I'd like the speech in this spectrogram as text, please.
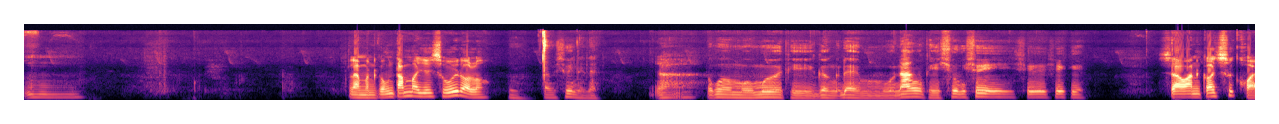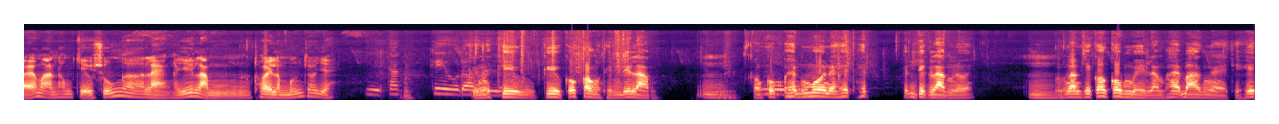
Ừ. là mình cũng tắm ở dưới suối rồi luôn. Ừ. trong suối này này dạ. đúng rồi, mùa mưa thì gần đây mùa nắng thì xuống suối suối suối kia sao anh có sức khỏe mà anh không chịu xuống ờ, làng ở dưới làm thuê làm mướn cho vậy người ta kêu đâu nó mà kêu kêu có công thì mình đi làm ừ. không có hết mưa này hết hết hết việc làm rồi Ừ. làm chỉ có công mì làm hai ba ngày thì hết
